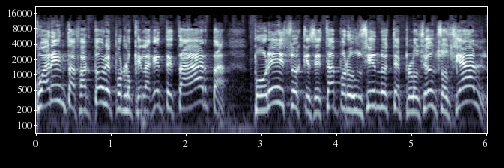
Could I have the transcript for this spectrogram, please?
40 factores por los que la gente está harta. Por eso es que se está produciendo esta explosión social.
